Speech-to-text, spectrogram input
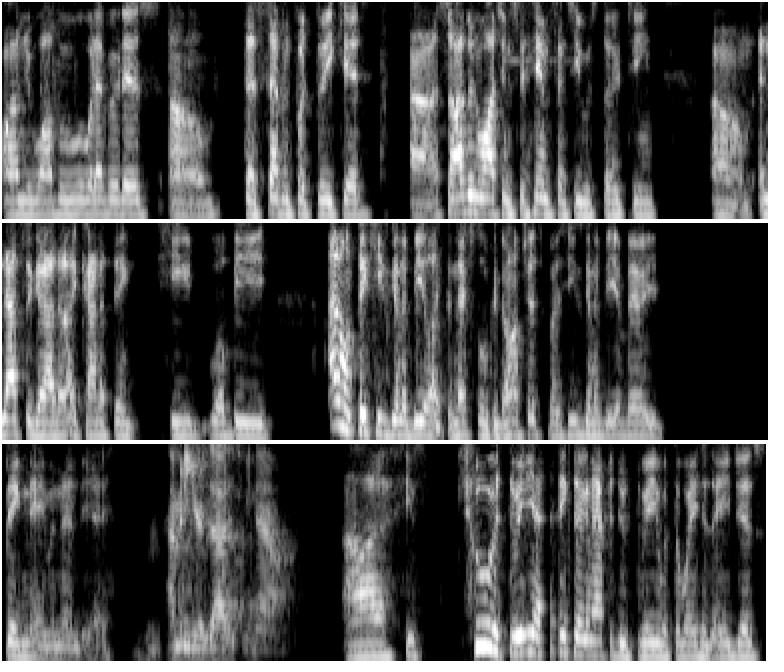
Onyeabor or whatever it is. Um, the seven foot three kid. Uh, so I've been watching him since he was 13, um, and that's a guy that I kind of think he will be. I don't think he's going to be like the next Luka Doncic, but he's going to be a very big name in the NBA. Mm-hmm. How many years out is he now? Uh, he's two or three. I think they're going to have to do three with the way his age is.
